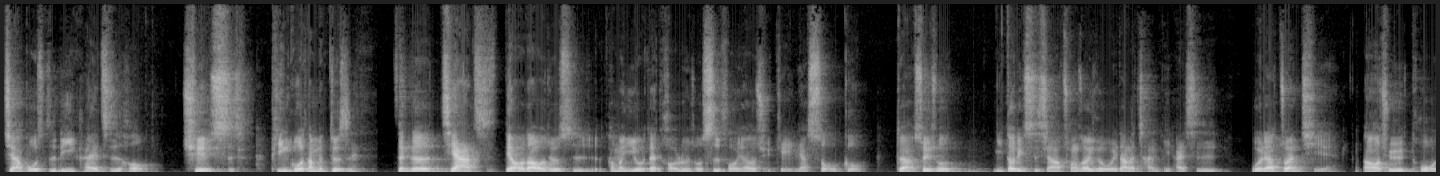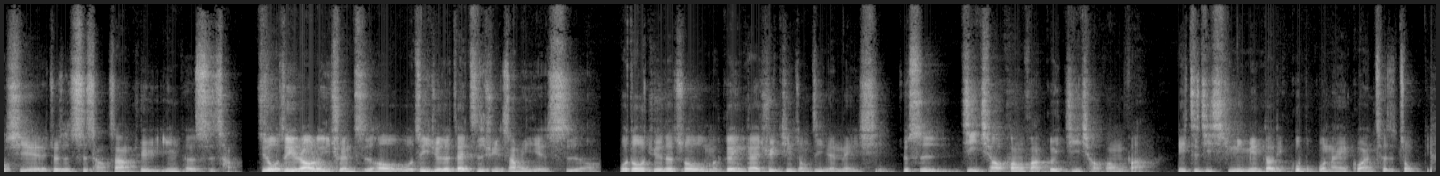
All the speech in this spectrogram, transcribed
贾伯斯离开之后，确实苹果他们就是整个价值掉到，就是他们也有在讨论说是否要去给人家收购，对啊，所以说你到底是想要创造一个伟大的产品，还是为了要赚钱？然后去妥协，就是市场上去迎合市场。其实我自己绕了一圈之后，我自己觉得在咨询上面也是哦，我都觉得说我们更应该去听从自己的内心，就是技巧方法归技巧方法，你自己心里面到底过不过那一关才是重点。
